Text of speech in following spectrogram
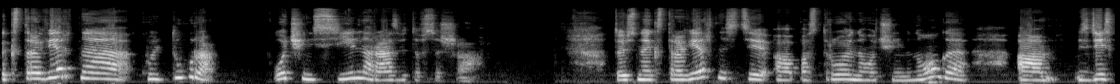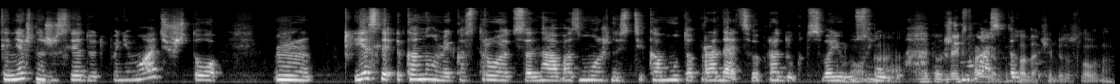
Экстравертная культура очень сильно развита в США. То есть на экстравертности а, построено очень многое. А, здесь, конечно же, следует понимать, что если экономика строится на возможности кому-то продать свой продукт, свою ну, услугу. Да. Это для экстравертов это... задача, безусловно.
